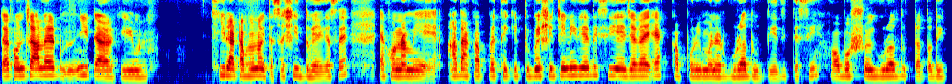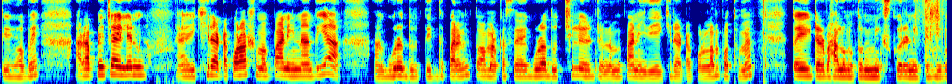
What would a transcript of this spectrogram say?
তো এখন চালের ইটা আর কি ক্ষীরাটা মনে হইতেছে সিদ্ধ হয়ে গেছে। এখন আমি আধা কাপের থেকে একটু বেশি চিনি দিয়ে দিছি, এই জায়গায় এক কাপ পরিমাণের গুঁড়া দুধ দিয়ে দিতেছি। অবশ্যই গুঁড়া দুধটা তো দিতেই হবে। আর আপনি চাইলেন, এই ক্ষীরাটা করার সময় পানি না দিয়া গুঁড়া দুধ দিতে পারেন। তো আমার কাছে গুঁড়া দুধ ছিল, এর জন্য আমি পানি দিয়ে ক্ষীরাটা করলাম প্রথমে। তো এইটার ভালো মতন মিক্স করে নিতে হইব।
